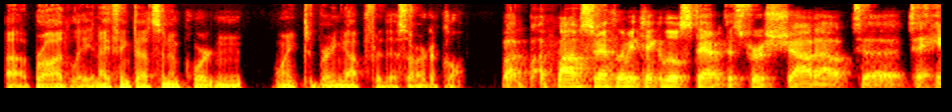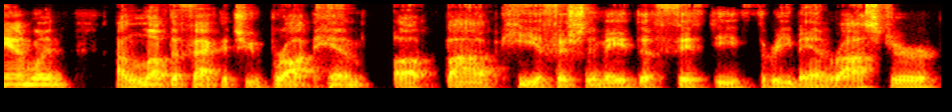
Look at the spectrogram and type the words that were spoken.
uh, broadly. And I think that's an important point to bring up for this article. Bob Smith, let me take a little stab at this first. Shout out to, to Hamlin. I love the fact that you brought him up, Bob. He officially made the 53 man roster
